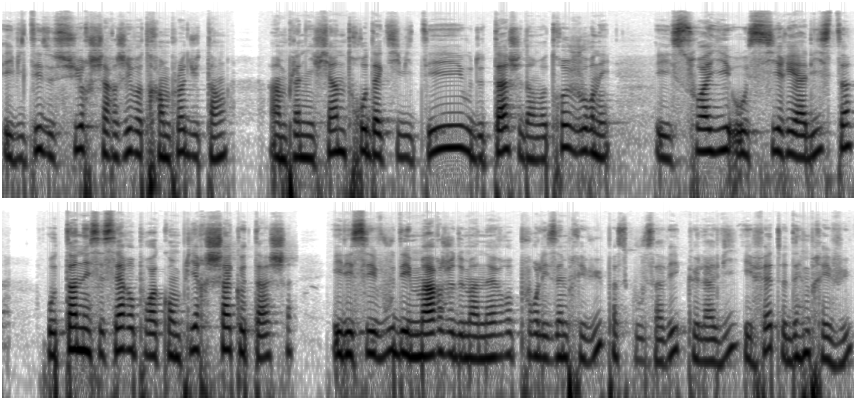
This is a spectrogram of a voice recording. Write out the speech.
Évitez de surcharger votre emploi du temps en planifiant trop d'activités ou de tâches dans votre journée. Et soyez aussi réaliste au temps nécessaire pour accomplir chaque tâche et laissez-vous des marges de manœuvre pour les imprévus parce que vous savez que la vie est faite d'imprévus.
